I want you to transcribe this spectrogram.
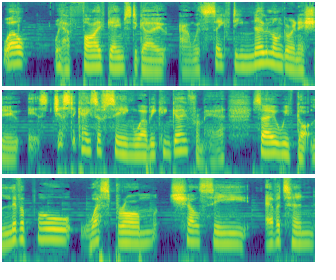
Well, we have five games to go, and with safety no longer an issue, it's just a case of seeing where we can go from here. So we've got Liverpool, West Brom, Chelsea, Everton,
